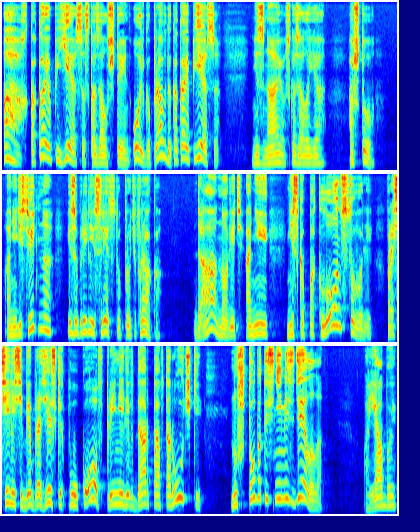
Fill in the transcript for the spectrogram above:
«Ах, какая пьеса!» — сказал Штейн. «Ольга, правда, какая пьеса?» «Не знаю», — сказала я. «А что, они действительно изобрели средства против рака. Да, но ведь они низкопоклонствовали, просили себе бразильских пауков, приняли в дар по авторучке. Ну что бы ты с ними сделала? А я бы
